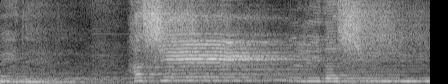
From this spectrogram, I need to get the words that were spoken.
い出走り出し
